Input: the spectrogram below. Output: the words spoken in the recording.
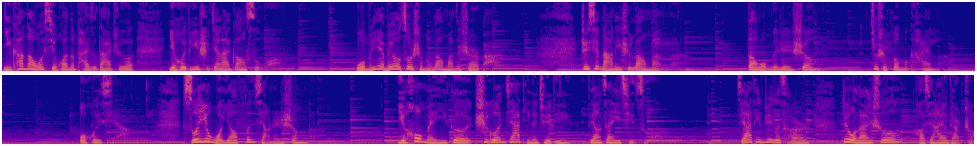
你看到我喜欢的牌子打折，也会第一时间来告诉我。我们也没有做什么浪漫的事儿吧？这些哪里是浪漫呢？但我们的人生，就是分不开了。我会想，所以我要分享人生了。以后每一个事关家庭的决定，都要在一起做。家庭这个词儿，对我来说好像还有点重。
